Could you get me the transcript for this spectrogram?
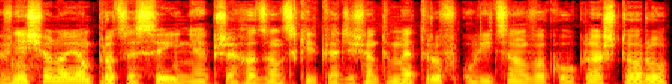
Wniesiono ją procesyjnie, przechodząc kilkadziesiąt metrów ulicą wokół klasztoru,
